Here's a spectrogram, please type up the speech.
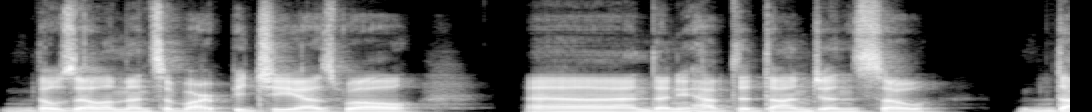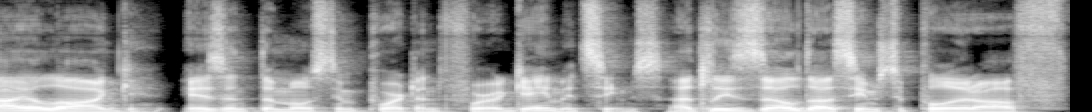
those elements of RPG as well, uh, and then you have the dungeons. So dialogue isn't the most important for a game. It seems at least Zelda seems to pull it off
